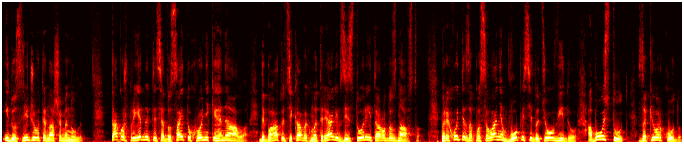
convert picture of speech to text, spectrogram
і досліджувати наше минуле. Також приєднуйтеся до сайту Хроніки Генеалога, де багато цікавих матеріалів з історії та родознавства. Переходьте за посиланням в описі до цього відео або ось тут за QR-кодом.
